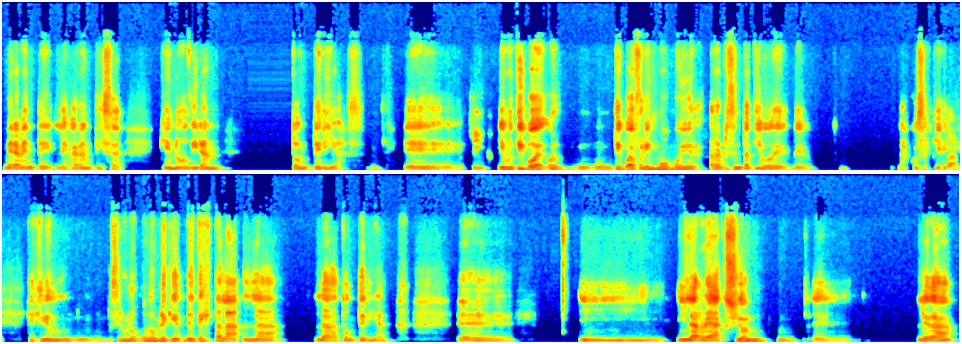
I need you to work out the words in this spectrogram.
meramente les garantiza que no dirán tonterías. Eh, y es un tipo, de, un, tipo de aforismo muy representativo de, las cosas que, escribe. Un, hombre que detesta la, tontería eh, y, la reacción eh, le da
